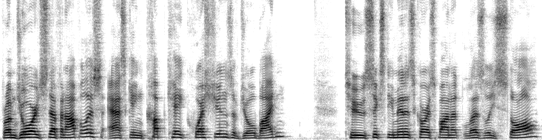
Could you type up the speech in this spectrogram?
From George Stephanopoulos asking cupcake questions of Joe Biden to 60 Minutes correspondent Lesley Stahl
